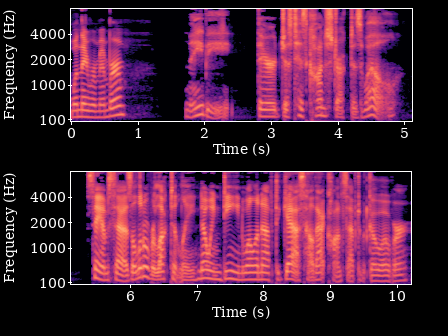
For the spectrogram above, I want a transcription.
When they remember? Maybe they're just his construct as well, Sam says, a little reluctantly, knowing Dean well enough to guess how that concept would go over.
